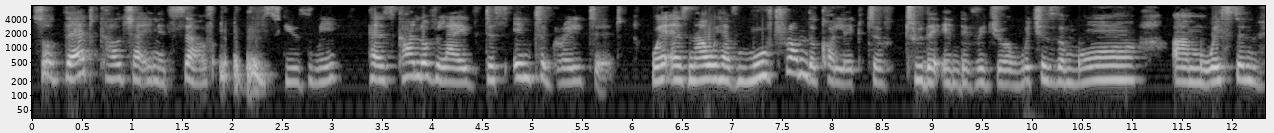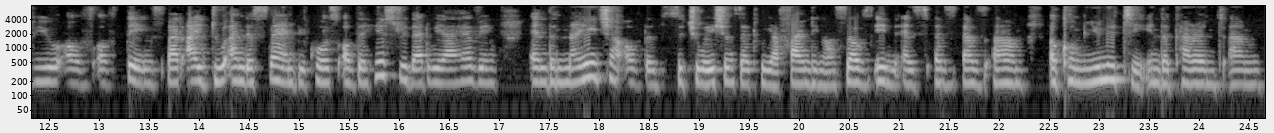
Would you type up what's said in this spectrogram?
So that culture in itself, excuse me, has kind of like disintegrated Whereas now we have moved from the collective to the individual, which is a more um, Western view of, of things. But I do understand because of the history that we are having and the nature of the situations that we are finding ourselves in as, as, as um, a community in the current um,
